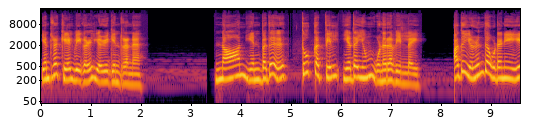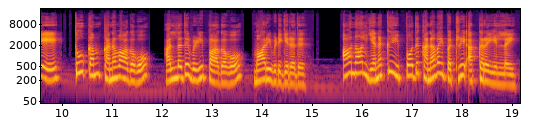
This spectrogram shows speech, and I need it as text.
என்ற கேள்விகள் எழுகின்றன. நான் என்பது தூக்கத்தில் எதையும் உணரவில்லை. அது எழுந்தவுடனேயே தூக்கம் கனவாகவோ அல்லது விழிப்பாகவோ மாறிவிடுகிறது. ஆனால் எனக்கு இப்போது கனவை பற்றி அக்கறை இல்லை.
